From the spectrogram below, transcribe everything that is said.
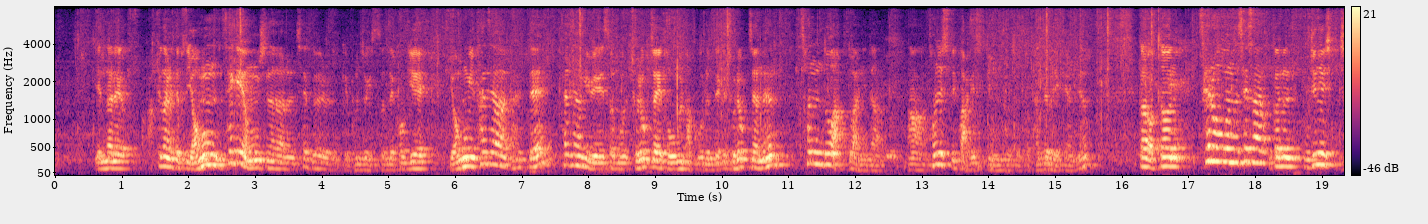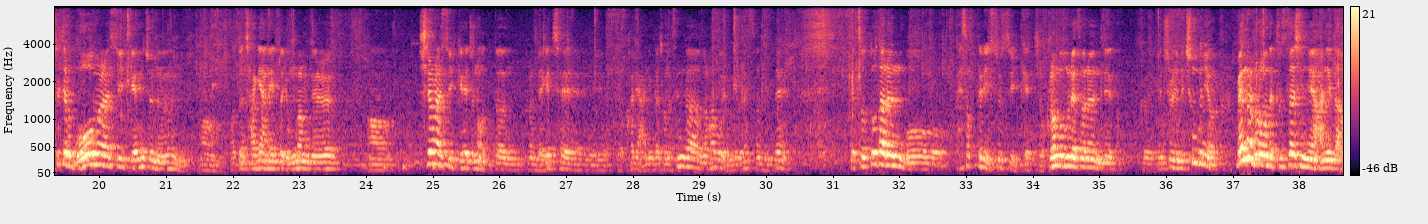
옛날에 학교 다닐 때 무슨 영웅 세계 영웅 신화라는 책을 이렇게 본 적이 있었는데 거기에 영웅이 탄생할 때 탄생하기 위해서 뭐 조력자의 도움을 받고 그러는데 그 조력자는 선도 악도 아니다. 아, 선일 수도 있고 악일 수도 있는 거죠. 또 반대로 얘기하면. 그러니까 어떤 새로운 세상, 그러니까는 시- 실제로 모험을 할 수 있게 해주는 어, 어떤 자기 안에 있던 욕망들을 어, 실현할 수 있게 해주는 어떤 그런 매개체의 역할이 아닌가 저는 생각을 하고 연기를 했었는데 또, 또 다른 뭐 해석들이 있을 수 있겠죠. 그런 부분에서는 이제 그 연출님이 충분히 여- 맨날 물어보는데 불사신이야 아니다.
